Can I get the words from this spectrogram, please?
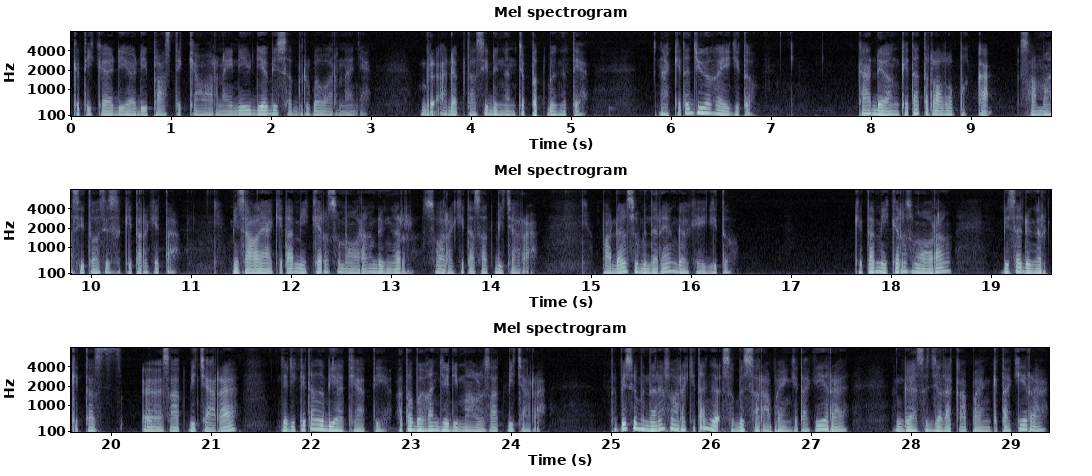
Ketika dia di plastik yang warna ini dia bisa berubah warnanya. Beradaptasi dengan cepat banget ya. Nah kita juga kayak gitu. Kadang kita terlalu peka sama situasi sekitar kita. Misalnya kita mikir semua orang dengar suara kita saat bicara. Padahal sebenarnya nggak kayak gitu. Kita mikir semua orang bisa dengar kita uh, saat bicara jadi kita lebih hati-hati atau bahkan jadi malu saat bicara tapi sebenarnya suara kita nggak sebesar apa yang kita kira, nggak sejelek apa yang kita kira,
